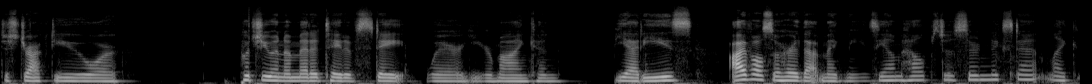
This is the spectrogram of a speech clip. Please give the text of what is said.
distract you or put you in a meditative state where your mind can be at ease. I've also heard that magnesium helps to a certain extent, like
